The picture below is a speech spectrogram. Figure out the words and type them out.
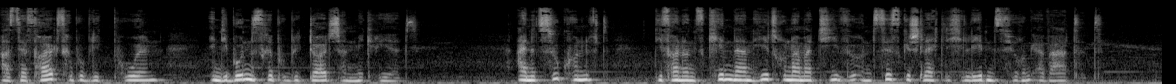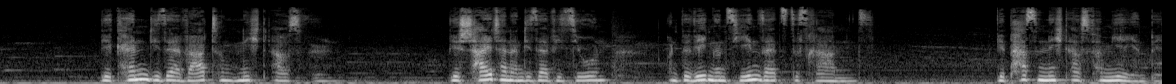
aus der Volksrepublik Polen in die Bundesrepublik Deutschland migriert. Eine Zukunft, die von uns Kindern heteronormative und cisgeschlechtliche Lebensführung erwartet. Wir können diese Erwartung nicht ausfüllen. Wir scheitern an dieser Vision und bewegen uns jenseits des Rahmens. Wir passen nicht aufs Familienbild.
